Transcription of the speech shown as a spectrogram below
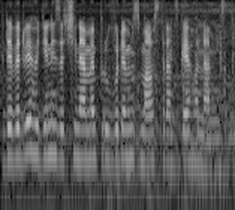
kde ve dvě hodiny začínáme průvodem z Malostranského náměstí.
